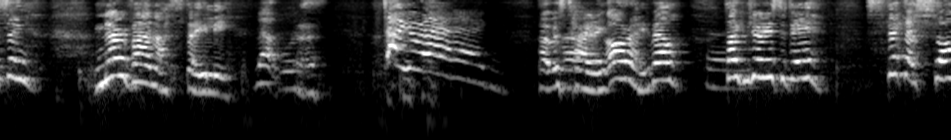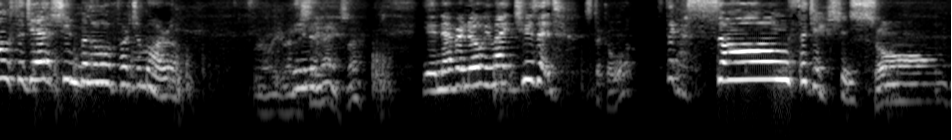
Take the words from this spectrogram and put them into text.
Some dancing Nirvana styley. That was uh. tiring. That was tiring. All right, well, uh. thank you for joining us today. Stick a song suggestion below for tomorrow. nice, huh? You never know, we might choose it. Stick a what? Stick a song suggestion. Song.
